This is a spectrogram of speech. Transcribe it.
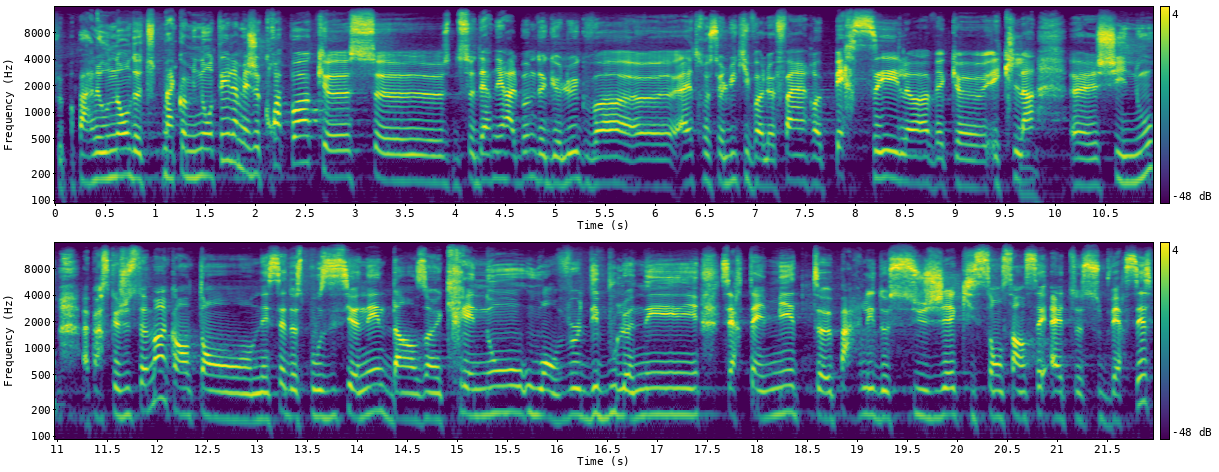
je ne peux pas parler au nom de toute ma communauté, là, mais je crois pas que ce, ce dernier album de Geluc va euh, être celui qui va le faire euh, percer là, avec euh, éclat euh, chez nous. Parce que justement, quand on essaie de se positionner dans un créneau où on veut déboulonner certains mythes, parler de sujets qui sont censés être subversifs,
